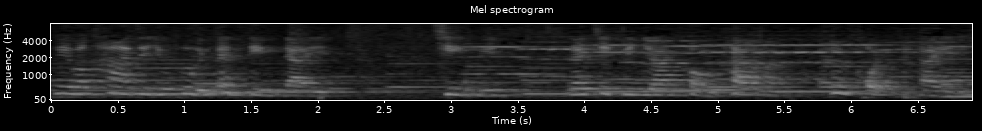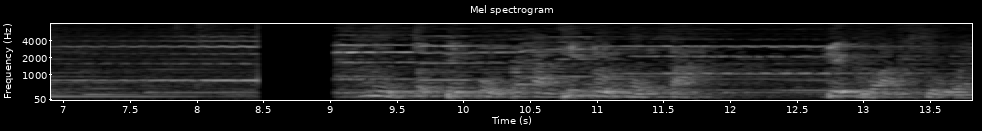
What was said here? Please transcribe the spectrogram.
ไม่ว่าข้าจะอยู่ผืนแผ่นดินใดชีวิตและจิตวิญญาณของข้า คือคนไทยเมื่อตกเป็นองค์ประกันที่กรุงหงสาด้วยความสวย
